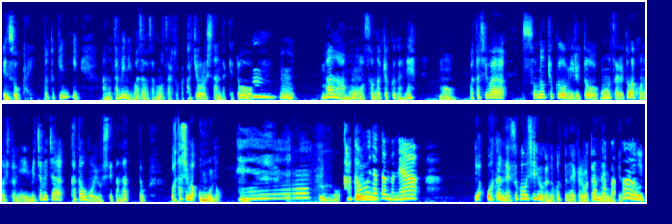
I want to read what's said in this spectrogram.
演奏会の時に、あのためにわざわざモーツァルトが書き下ろしたんだけど、うん、うん、まあもうその曲がね、もう私はその曲を見ると、モーツァルトはこの人にめちゃめちゃ片思いをしてたなと、私は思うの。へー。うん、片思いだったんだね。いや、わかんない。そこは資料が残ってないからわかんないんだけど、うん、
